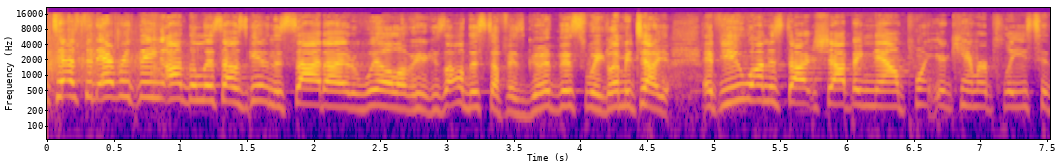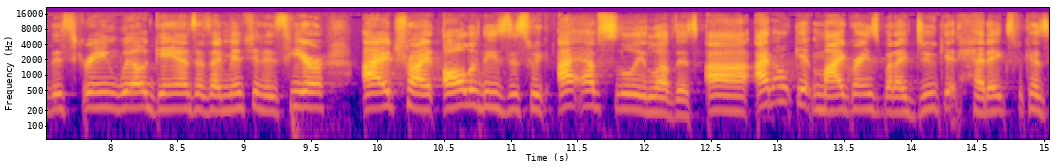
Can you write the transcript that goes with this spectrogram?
and tested everything on the list. I was giving the side-eye to Will over here because all this stuff is good this week. Let me tell you. If you want to start shopping now, point your camera, please, to the screen. Will Gans, as I mentioned, is here. I tried all of these this week. I absolutely love this. Uh, I don't get migraines, but I do get headaches because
